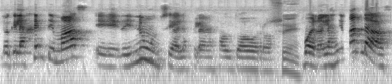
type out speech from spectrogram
lo que la gente más eh, denuncia de los planes de autoahorro? Bueno, las demandas,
